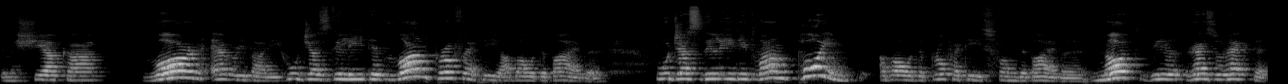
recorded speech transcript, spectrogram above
the Messiah, warn everybody who just deleted one prophecy about the Bible, who just deleted one point about the prophecies from the Bible, not will resurrected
